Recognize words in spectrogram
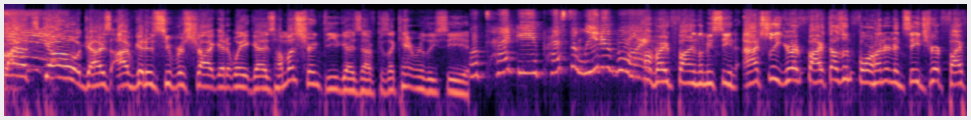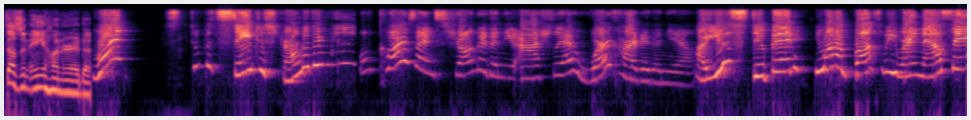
Let's go, guys. I'm getting super strong. Get it. Wait, guys, how much strength do you guys have? Because I can't really see. it. Well, Techy, press the leaderboard. All right, fine. Let me see. Actually, you're at 5,400 and Sage, you're at 5,800. What? Stupid Sage is stronger than me? Of course I'm stronger than you, Ashley. I work harder than you. Are you stupid? You want to box me right now, Sage?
